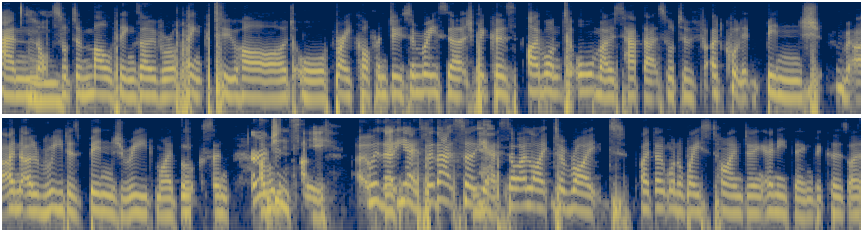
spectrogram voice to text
and mm. not sort of mull things over or think too hard or break off and do some research because I want to almost have that sort of I'd call it binge. I know readers binge read my books and urgency. Uh, with that, yes, but that's uh, yeah. yes. So I like to write. I don't want to waste time doing anything because I,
